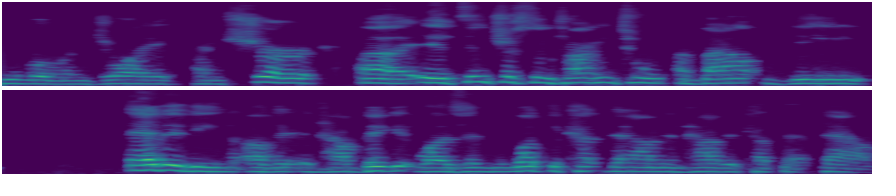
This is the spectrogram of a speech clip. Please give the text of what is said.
you will enjoy, I'm sure. Uh, it's interesting talking to him about the editing of it and how big it was and what to cut down and how to cut that down.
